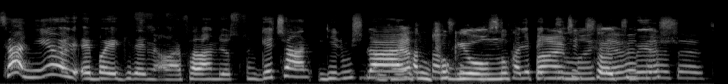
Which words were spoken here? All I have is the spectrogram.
Sen niye öyle EBA'ya giremiyorlar falan diyorsun? Geçen girmişler. hayatım hatta çok çok yoğunluk talep ettiği için varmış. çökmüş. Evet, evet,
